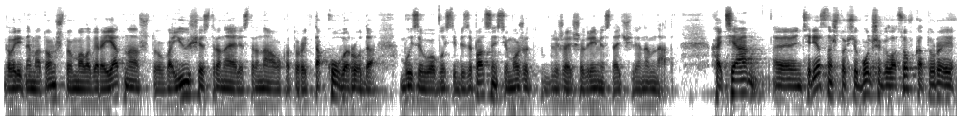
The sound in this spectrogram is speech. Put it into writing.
говорит нам о том, что маловероятно, что воюющая страна или страна, у которой такого рода вызовы в области безопасности, может в ближайшее время стать членом НАТО. Хотя э, интересно, что все больше голосов, которые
